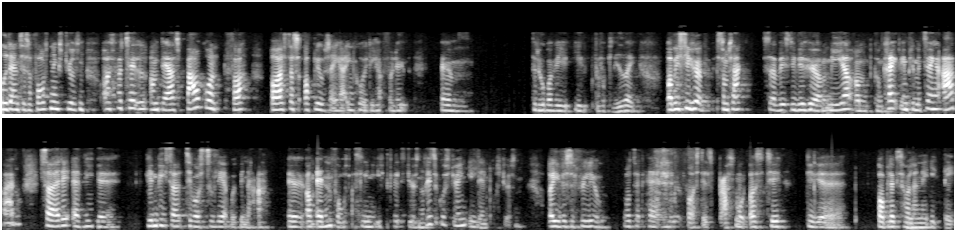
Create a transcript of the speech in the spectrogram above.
Uddannelses- og Forskningsstyrelsen også fortælle om deres baggrund for, og også deres oplevelser af at indgå i det her forløb. Øhm, så det håber vi, I vil få glæde af. Og hvis I hører, som sagt, så hvis I vil høre mere om konkret implementering af arbejdet, så er det, at vi øh, henviser til vores tidligere webinarer øh, om anden forsvarslinje i Socialstyrelsen og Risikostyring i Landbrugsstyrelsen. Og I vil selvfølgelig jo fortsat have mulighed for at stille spørgsmål også til de øh, oplægsholderne i dag.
